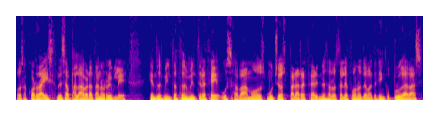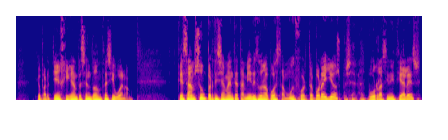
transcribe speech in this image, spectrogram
¿Os acordáis de esa palabra tan horrible que en 2012-2013 usábamos muchos para referirnos a los teléfonos de más de 5 pulgadas, que parecían gigantes entonces y bueno, que Samsung precisamente también hizo una apuesta muy fuerte por ellos, pese a las burlas iniciales,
